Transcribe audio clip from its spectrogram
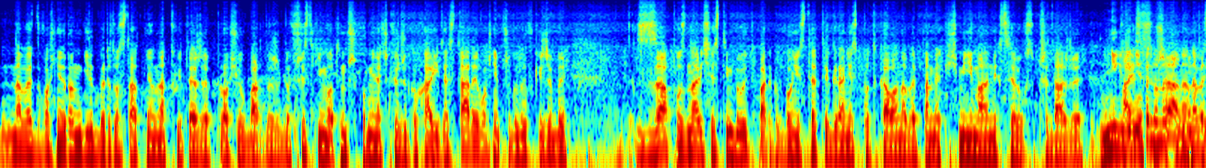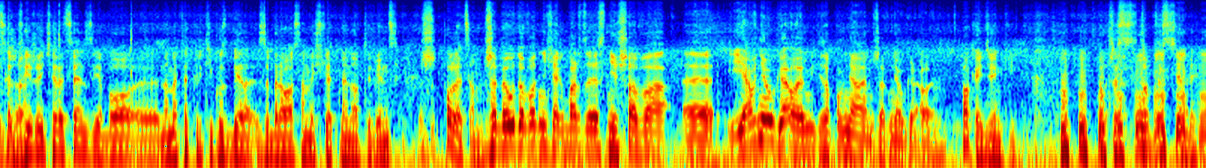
nawet właśnie Ron Gilbert ostatnio na Twitterze prosił bardzo, żeby wszystkim o tym przypominać, którzy kochali te stare właśnie przygodówki, żeby zapoznali się z Steamboat Park, bo niestety gra nie spotkała nawet tam jakichś minimalnych celów sprzedaży. Nigdy A jest nie słyszałem fenomenalna, nawet sobie grze. przejrzyjcie recenzję, bo e, na Metacriticu zbiera, zebrała same świetne noty, więc polecam. Żeby udowodnić jak bardzo jest niszowa, e, ja w nią grałem i zapomniałem, że w nią grałem. Okej, dzięki. To przez, to przez ciebie.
